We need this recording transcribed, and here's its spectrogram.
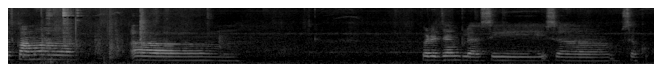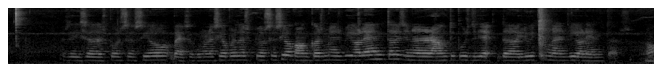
És com a... Uh, per exemple, si sa, sa, és a dir, la despossessió, bé, l'acumulació per despossessió, com que és més violenta, generarà un tipus de, de lluites més violentes, no?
